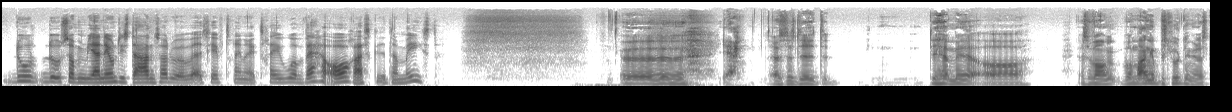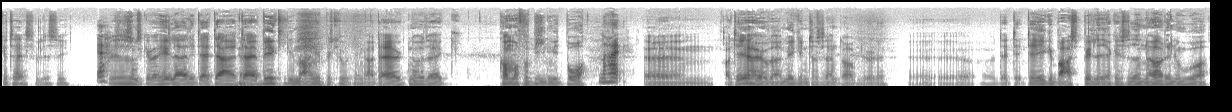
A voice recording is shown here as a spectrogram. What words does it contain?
nu, nu, som jeg nævnte i starten, så har du jo været cheftræner i tre uger. Hvad har overrasket dig mest? Øh, ja, altså det, det, det her med at... Altså, hvor, hvor mange beslutninger, der skal tages, vil jeg sige. Ja. Hvis jeg sådan skal være helt ærlig, der, der, der er virkelig mange beslutninger, og der er jo ikke noget, der ikke kommer forbi mit bord. Nej. Øhm, og det har jo været mega interessant at opleve det. Øh, det, det. Det er ikke bare spillet, jeg kan sidde og nørde nu og,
